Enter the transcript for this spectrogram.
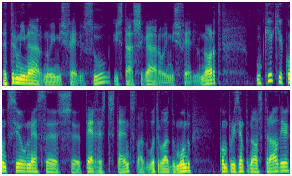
a terminar no hemisfério sul e está a chegar ao hemisfério norte. O que é que aconteceu nessas eh, terras distantes, lá do outro lado do mundo, como por exemplo na Austrália,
